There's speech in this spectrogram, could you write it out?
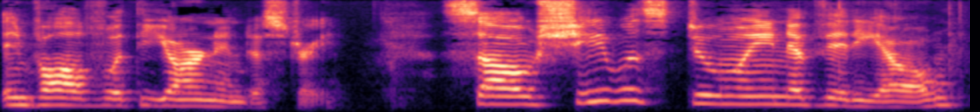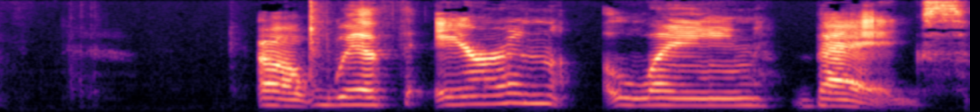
involved with the yarn industry. So she was doing a video uh, with Erin Lane bags.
